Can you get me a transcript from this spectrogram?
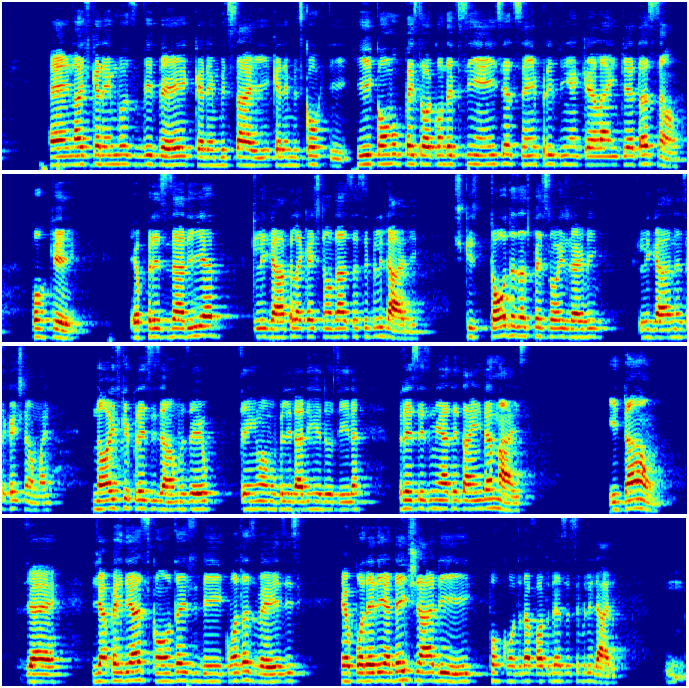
É, nós queremos viver, queremos sair, queremos curtir. E como pessoa com deficiência, sempre vinha aquela inquietação. Porque eu precisaria ligar pela questão da acessibilidade. Acho que todas as pessoas devem ligar nessa questão, mas nós que precisamos, eu tenho uma mobilidade reduzida, preciso me atentar ainda mais. Então, já, já perdi as contas de quantas vezes eu poderia deixar de ir por conta da falta de acessibilidade.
